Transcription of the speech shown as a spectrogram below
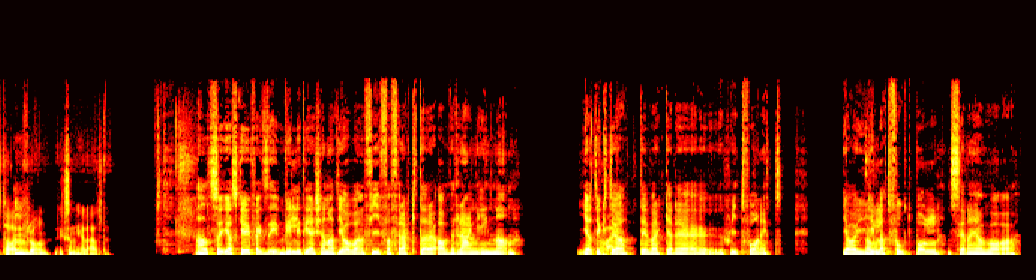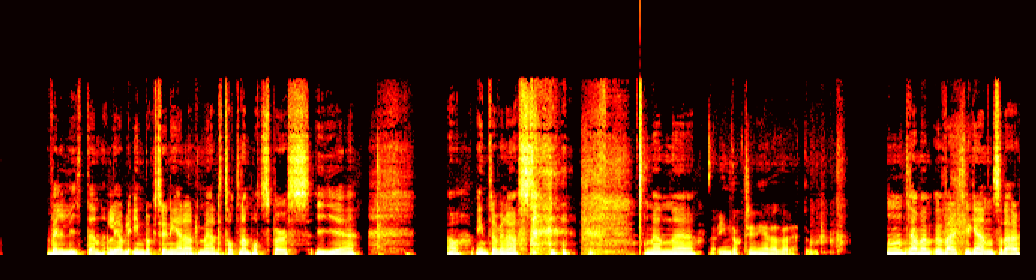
att ta Mm. ifrån liksom hela alltet. Alltså, jag ska ju faktiskt villigt erkänna att jag var en Fifa-föraktare av rang innan. Jag tyckte ju att det verkade skitfånigt. Jag har ju Ja. gillat fotboll sedan jag var väldigt liten. Eller jag blev indoktrinerad med Tottenham Hotspurs i eh, ja, intravenöst. Men eh, Ja, Indoktrinerad var rätt ord. Mm, ja men verkligen sådär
